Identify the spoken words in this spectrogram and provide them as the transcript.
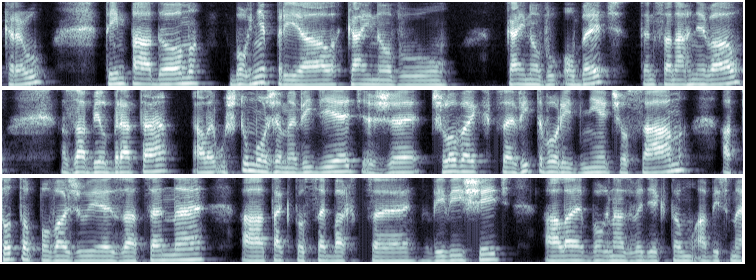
krv. Tým pádom Boh neprijal Kainovú, Kainovú obeď, ten sa nahneval a zabil brata, ale už tu môžeme vidieť, že človek chce vytvoriť niečo sám a toto považuje za cenné a takto seba chce vyvýšiť, ale Boh nás vedie k tomu, aby sme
